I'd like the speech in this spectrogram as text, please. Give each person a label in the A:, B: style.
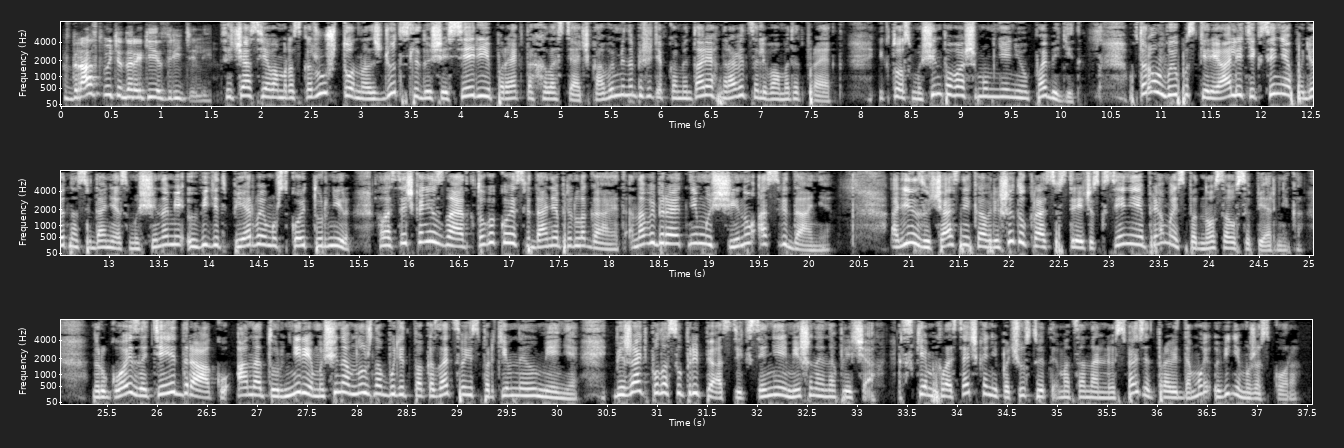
A: Здравствуйте, дорогие зрители!
B: Сейчас я вам расскажу, что нас ждет в следующей серии проекта «Холостячка». А вы мне напишите в комментариях, нравится ли вам этот проект. И кто с мужчин, по вашему мнению, победит. Во втором выпуске реалити Ксения пойдет на свидание с мужчинами и увидит первый мужской турнир. Холостячка не знает, кто какое свидание предлагает. Она выбирает не мужчину, а свидание. Один из участников решит украсть встречу с Ксенией прямо из-под носа у соперника. Другой затеет драку, а на турнире мужчинам нужно будет показать свои спортивные умения умение. Бежать полосу препятствий Ксении Мишиной на плечах. С кем холостячка не почувствует эмоциональную связь, отправить домой увидим уже скоро.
